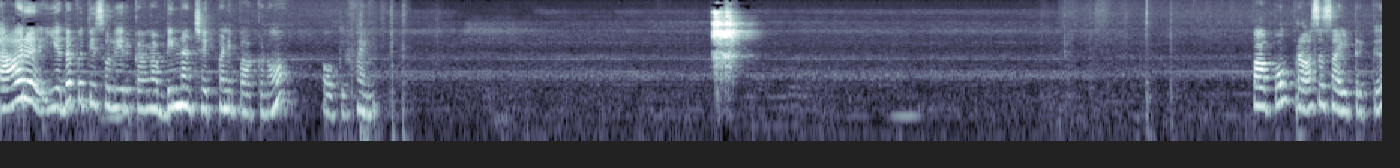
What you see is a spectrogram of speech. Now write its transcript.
யார் எதை பற்றி சொல்லியிருக்காங்க அப்படின்னு நான் செக் பண்ணி பார்க்கணும். ஓகே ஃபைன் பார்ப்போம் ப்ராசஸ் ஆயிட்டு இருக்கு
